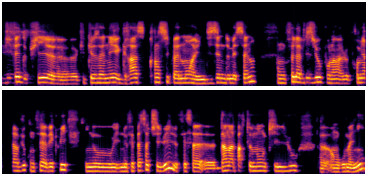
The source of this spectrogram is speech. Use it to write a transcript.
vivait depuis euh, quelques années grâce principalement à une dizaine de mécènes. On fait la visio pour le premier interview qu'on fait avec lui, il, ne fait pas ça de chez lui, il fait ça euh, d'un appartement qu'il loue en Roumanie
